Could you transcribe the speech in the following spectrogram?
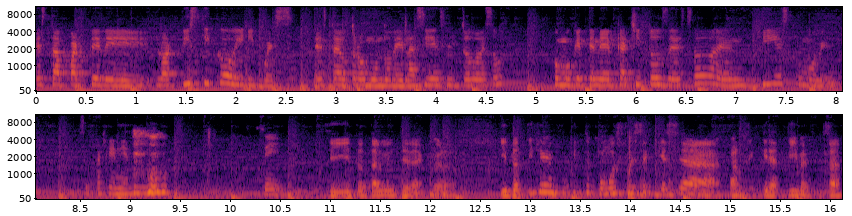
esta parte de lo artístico y pues este otro mundo de la ciencia y todo eso. Como que tener cachitos de eso en ti es como bien súper genial. Sí. Sí totalmente de acuerdo y platícame un poquito cómo fue esa, esa parte creativa o sea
